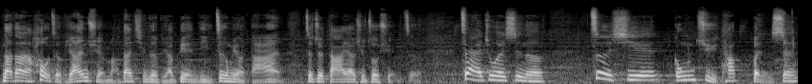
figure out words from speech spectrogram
那当然后者比较安全嘛，但前者比较便利，这个没有答案，这就大家要去做选择。再来就会是呢。这些工具它本身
